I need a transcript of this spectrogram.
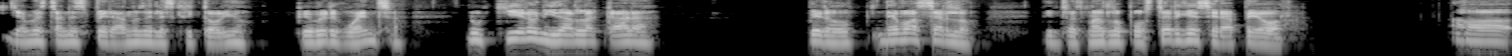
Ya me están esperando en el escritorio. Qué vergüenza. No quiero ni dar la cara. Pero debo hacerlo. Mientras más lo postergue será peor. Ah.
